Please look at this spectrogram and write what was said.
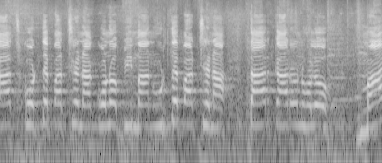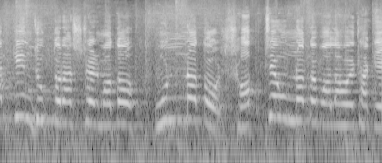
কাজ করতে পারছে না কোনো বিমান উঠতে পারছে না। তার কারণ হলো মার্কিন যুক্তরাষ্ট্রের মতো উন্নত সবচেয়ে উন্নত বলা হয়ে থাকে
